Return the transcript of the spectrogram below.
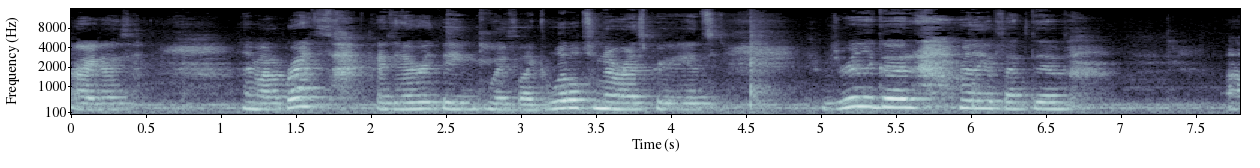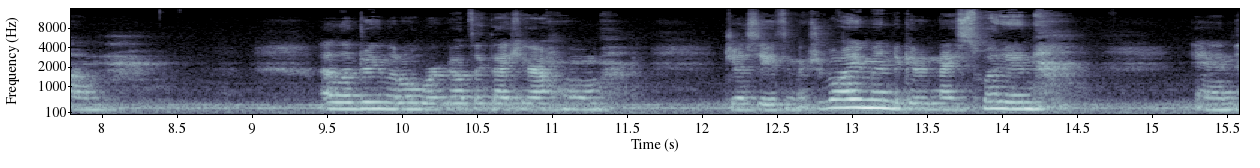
Alright, guys, I'm out of breath. I did everything with like little to no rest periods. It was really good, really effective. Um, I love doing little workouts like that here at home just to get some extra volume in, to get a nice sweat in. And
